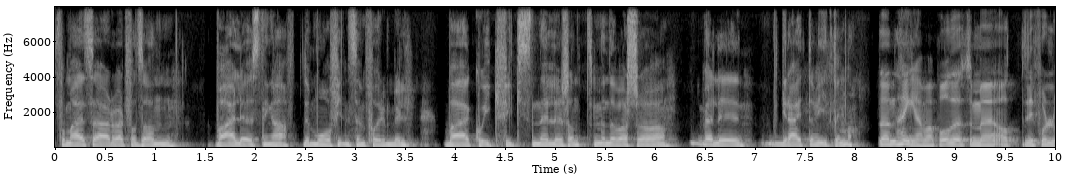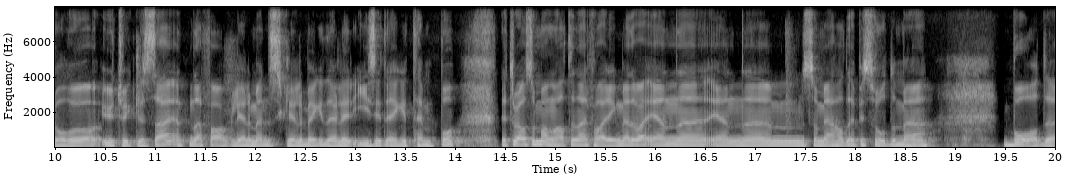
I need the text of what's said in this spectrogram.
For meg så er det i hvert fall sånn hva er løsninga? Det må finnes en formel. Hva er quick fixen eller sånt? Men det var så veldig greit å vite om, da. Den henger jeg meg på, dette med at de får lov å utvikle seg, enten det er faglig eller menneskelig eller begge deler, i sitt eget tempo. Det tror jeg også mange har hatt en erfaring med. Det var en, en um, som jeg hadde episode med både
